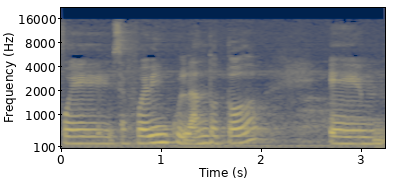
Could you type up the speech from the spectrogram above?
fue, se fue vinculando todo. Em,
